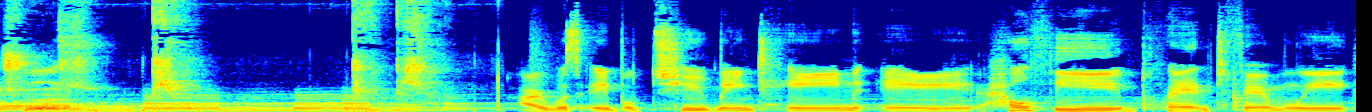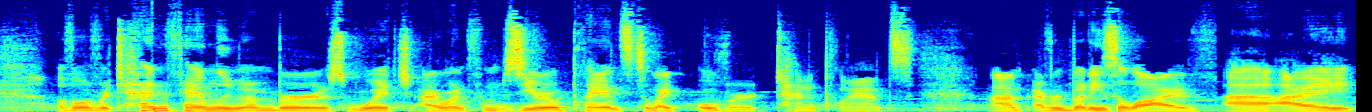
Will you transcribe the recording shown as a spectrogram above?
just I was able to maintain a healthy plant family of over 10 family members, which I went from zero plants to like over 10 plants. Um, everybody's alive. Uh, I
